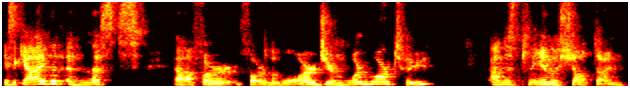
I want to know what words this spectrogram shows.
He's a guy that enlists uh, for, for the war during World War II and his plane was shot down.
